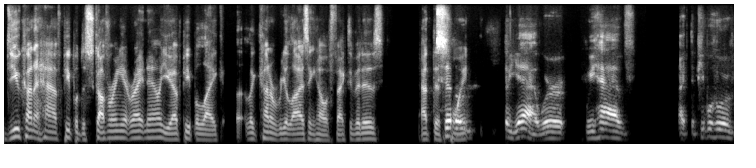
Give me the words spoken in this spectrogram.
do you kind of have people discovering it right now? You have people like uh, like kind of realizing how effective it is at this so, point. So yeah, we're we have like the people who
